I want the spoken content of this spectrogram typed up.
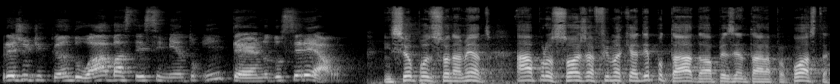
prejudicando o abastecimento interno do cereal. Em seu posicionamento, a ProSoja afirma que a deputada, ao apresentar a proposta,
